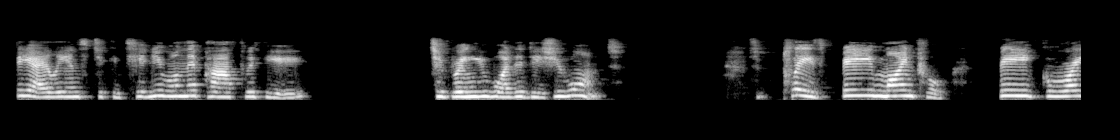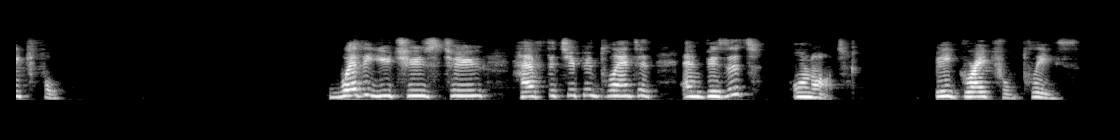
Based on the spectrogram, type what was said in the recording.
the aliens to continue on their path with you to bring you what it is you want. So please be mindful, be grateful. Whether you choose to have the chip implanted and visit or not, be grateful, please.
